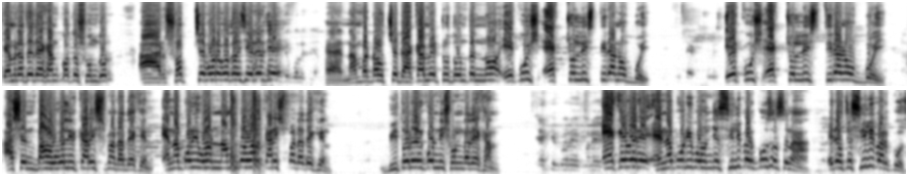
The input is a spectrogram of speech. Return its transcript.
ক্যামেরাতে দেখান কত সুন্দর। আর সবচেয়ে বড় কথা হচ্ছে এটার যে হ্যাঁ নাম্বারটা হচ্ছে ঢাকা মেট্রো দন্তান্ন একুশ একচল্লিশ তিরানব্বই। একুশ একচল্লিশ তিরানব্বই। আসেন বাহুবলীর কারিশমাটা দেখেন। এনা পরিবহন নাম দেওয়ার কারিশমাটা দেখেন। ভিতরের কন্ডিশনটা দেখান। একেবারে মানে এনা পরিবহন যে স্লিপার কোচ আছে না এটা হচ্ছে স্লিপার কোচ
